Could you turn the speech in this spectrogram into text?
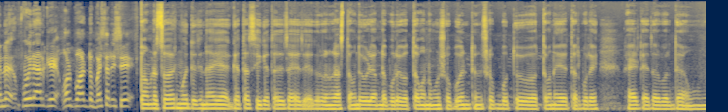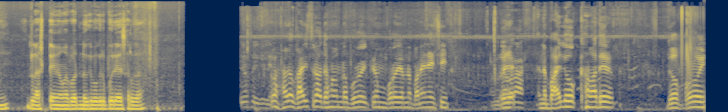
এনে পুইরা আর কি অল্প বাইসা তো আমরা শহরের মধ্যে গেতাছি গেতাছি যাই যাই ধরুন রাস্তা মধ্যে উড়ে আমরা পরে বর্তমান সব সব বর্তমানে তারপরে খাইটাই তারপরে দেখ আমি লাস্ট টাইম আমার পার্টনার কি বকরে পরে আসাল গা। তো হ্যালো গাইসরা দেখো আমরা বড় একরম বড় আমরা বানাই নিয়েছি। এনে ভাই লোক আমাদের দেখো বড়ই।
